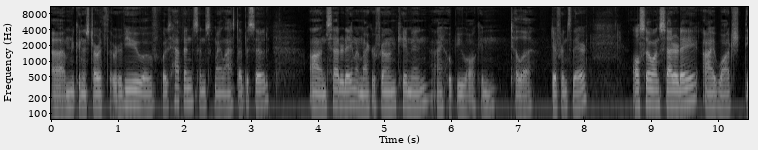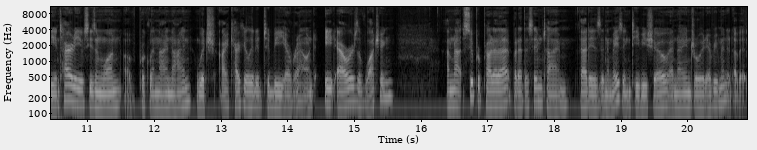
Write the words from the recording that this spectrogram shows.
I'm going to start with a review of what has happened since my last episode. On Saturday, my microphone came in. I hope you all can tell a difference there. Also, on Saturday, I watched the entirety of season one of Brooklyn Nine-Nine, which I calculated to be around eight hours of watching. I'm not super proud of that, but at the same time, that is an amazing TV show, and I enjoyed every minute of it.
